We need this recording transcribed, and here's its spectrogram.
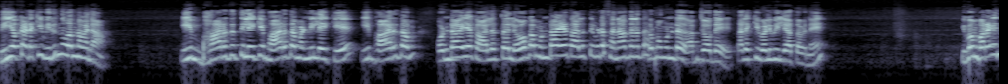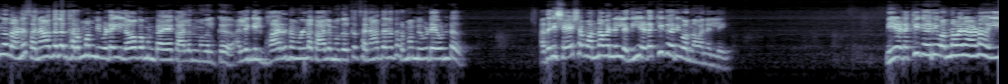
നീയൊക്കെ ഇടയ്ക്ക് വിരുന്ന് വന്നവനാ. ഈ ഭാരതത്തിലേക്ക് ഭാരത മണ്ണിലേക്ക് ഈ ഭാരതം ഉണ്ടായ കാലത്ത് ലോകമുണ്ടായ കാലത്ത് ഇവിടെ സനാതന ധർമ്മമുണ്ട് അബ്ജോദേ. തലയ്ക്ക് വെളിവില്ലാത്തവനെ. ഇവൻ പറയുന്നതാണ് സനാതന ധർമ്മം ഇവിടെ ഈ ലോകമുണ്ടായ കാലം മുതൽക്ക് അല്ലെങ്കിൽ ഭാരതമുള്ള കാലം മുതൽക്ക് സനാതന ധർമ്മം ഇവിടെ ഉണ്ട്. അതിനുശേഷം വന്നവനല്ലേ? നീ ഇടയ്ക്ക് കയറി വന്നവനല്ലേ? നീ ഇടയ്ക്ക് കയറി വന്നവനാണ് ഈ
